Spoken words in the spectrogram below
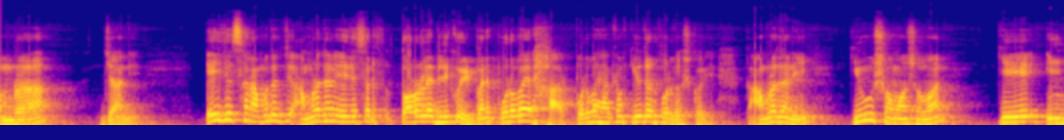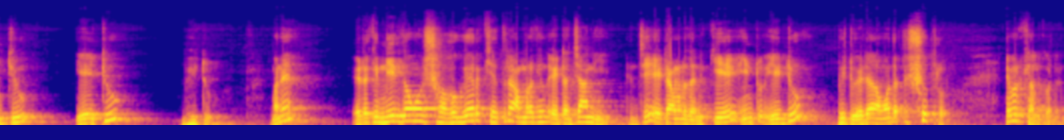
আমরা জানি। এই যে স্যার, আমাদের যে আমরা জানি এই যে স্যার, তরলের লিকুইড মানে প্রবাহের হার, প্রবাহের হারকে আমরা কিউ দ্বারা প্রকাশ করি। তো আমরা জানি কিউ সমান সমান K into A two V two মানে এটাকে নির্গমন সহগের ক্ষেত্রে আমরা কিন্তু এটা জানি যে এটা আমরা জানি K into A two V two এটা আমাদের একটা সূত্র। এবার খেয়াল করেন,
